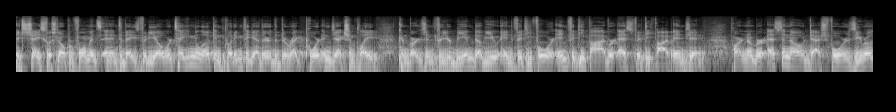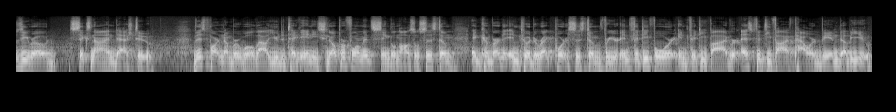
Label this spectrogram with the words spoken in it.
It's Chase with Snow Performance and in today's video we're taking a look and putting together the direct port injection plate conversion for your BMW N54, N55 or S55 engine. Part number SNO-40069-2. This part number will allow you to take any Snow Performance single nozzle system and convert it into a direct port system for your N54, N55 or S55 powered BMW.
